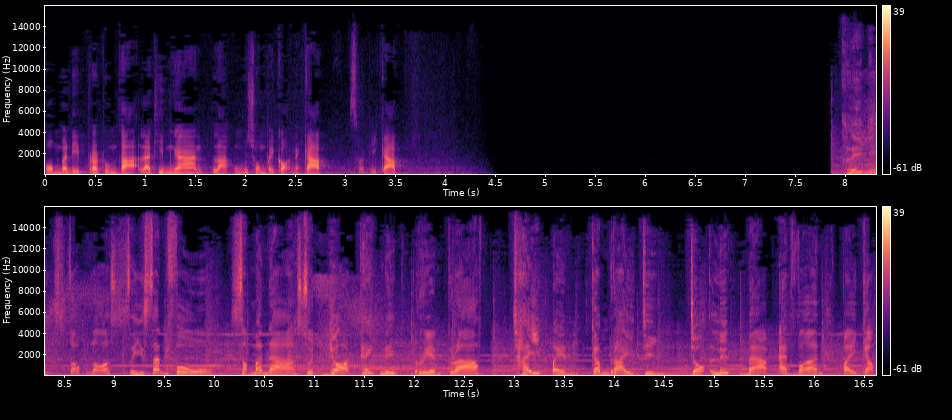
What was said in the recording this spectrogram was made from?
ผมบัณฑิตประทุมตะและทีมงานลาคุณผู้ชมไปก่อนนะครับ สวัสดีครับ คลินิก Stop Loss ซีซั่น4สัมมนาสุดยอดเทคนิคเรียนกราฟ ใช้เป็นกำไรจริง เจาะลึกแบบแอดวานซ์ไปกับ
